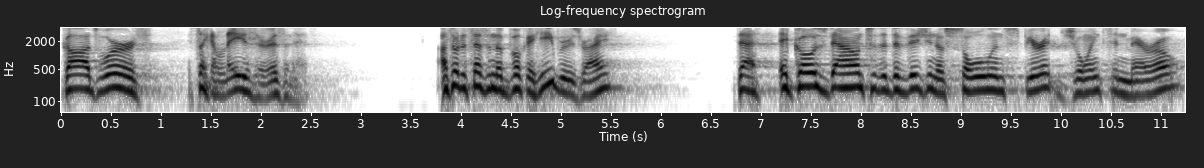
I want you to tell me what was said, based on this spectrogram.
God's word, it's like a laser, isn't it? That's what it says in the book of Hebrews, right? That it goes down to the division of soul and spirit, joints and marrow.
